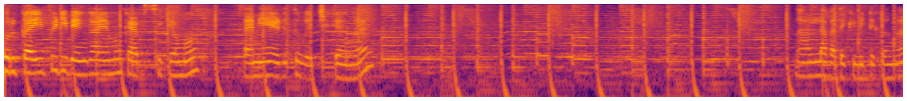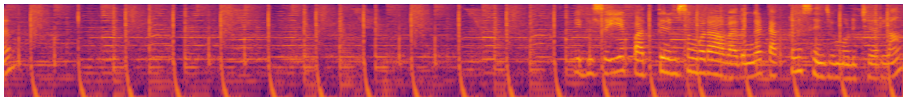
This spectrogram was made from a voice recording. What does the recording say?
ஒரு கைப்பிடி வெங்காயமும் கேப்சிக்கமும் தனியாக எடுத்து வச்சுக்கோங்க. நல்லா வதக்கி விட்டுக்கோங்க. இது செய்ய பத்து நிமிஷம் கூட ஆகாதுங்க. டக்குன்னு செஞ்சு முடிச்சிடலாம்.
